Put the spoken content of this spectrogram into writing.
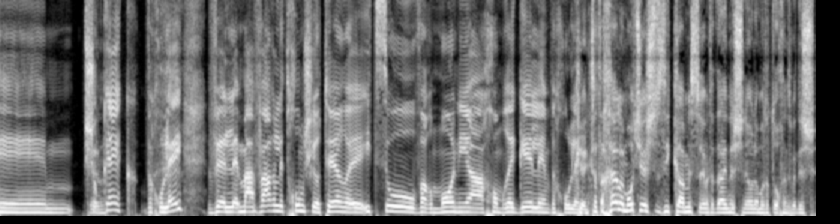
אה, שוקק וכולי, ומעבר לתחום שיותר אה, עיצוב, הרמוניה, חומרי גלם וכולי. כן, קצת אחר, למרות שיש זיקה מסוימת עדיין לשני עולמות התוכן. זאת אומרת, יש,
